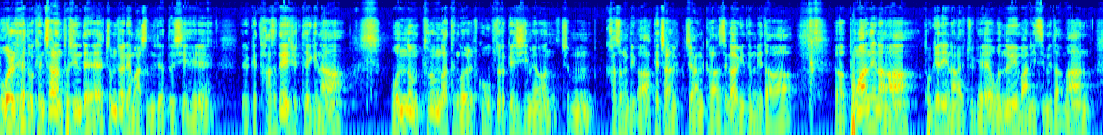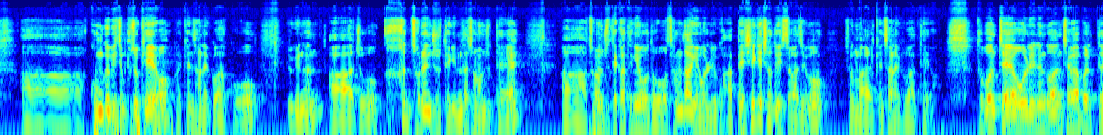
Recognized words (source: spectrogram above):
뭘 해도 괜찮은 토지인데 좀 전에 말씀드렸듯이 이렇게 다세대 주택이나 원룸 투룸 같은 걸 고급스럽게 지시면 좀 가성비가 괜찮지 않을까 생각이 듭니다. 어, 봉안이나 독일이나 이쪽에 원룸이 많이 있습니다만 어, 공급이 좀 부족해요. 괜찮을 것 같고 여기는 아주 큰 전원 주택입니다. 전원 주택. 아, 전원주택 같은 경우도 상당히 어울리고 앞에 실개처도 있어가지고 정말 괜찮을 것 같아요. 두 번째 어울리는 건 제가 볼 때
